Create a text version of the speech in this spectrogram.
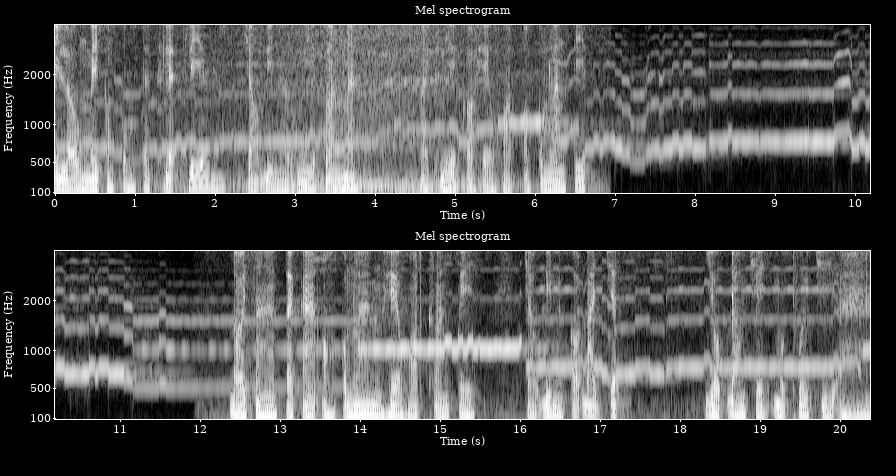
ឥឡូវមេឃកំពុងតែធ្លាក់ភ្លៀងចៅឌិនរងាខ្លាំងណាស់ហើយគ្នាក៏ហេវហត់អស់កម្លាំងទៀតដោយសារតែការអស់កម្លាំងហេវហត់ខ្លាំងពេកចៅឌិនក៏ដាច់ចិត្ត យកដើមចេកមកធ្វើជាអាហារ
